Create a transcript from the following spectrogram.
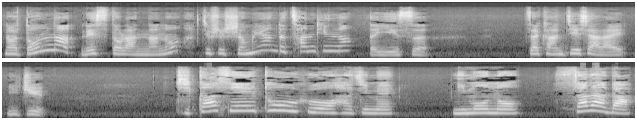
那どんなレストランなの就是什么样的餐厅呢的意思。再看接下来一句。自家製豆腐をはじめ、煮物、サラダ、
